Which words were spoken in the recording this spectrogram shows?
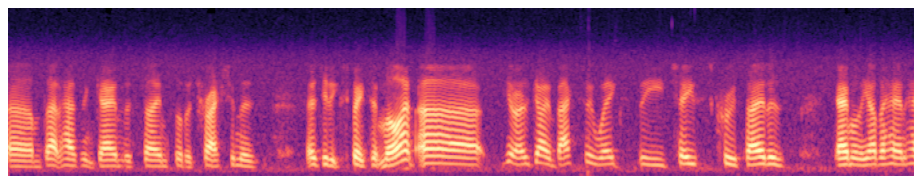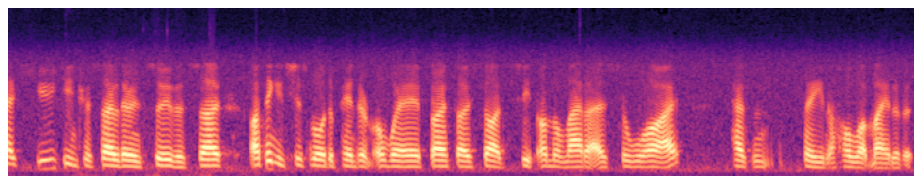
um, that hasn't gained the same sort of traction as, as you'd expect it might. Uh, you know, going back two weeks, the Chiefs Crusaders game, on the other hand, has huge interest over there in Suva. So I think it's just more dependent on where both those sides sit on the ladder as to why hasn't been a whole lot made of it.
